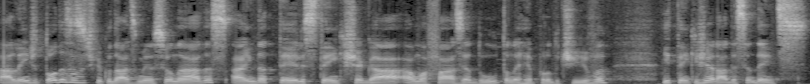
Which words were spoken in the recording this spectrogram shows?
Além de todas as dificuldades mencionadas, ainda eles têm que chegar a uma fase adulta, né, reprodutiva, e tem que gerar descendentes.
